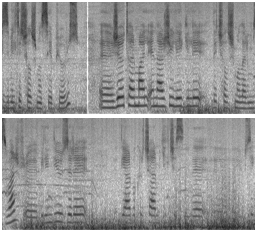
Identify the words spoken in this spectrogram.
fizibilite çalışması yapıyoruz. E, jeotermal enerji ile ilgili de çalışmalarımız var. E, bilindiği üzere Diyarbakır Çermik ilçesinde e, yüksek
